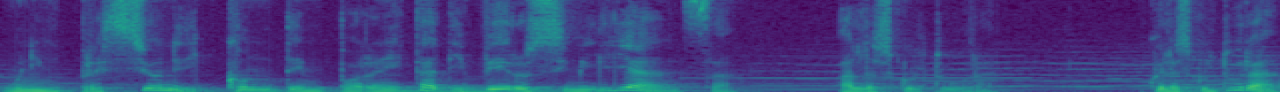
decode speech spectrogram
un'impressione di contemporaneità, di verosimiglianza alla scultura. Quella scultura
